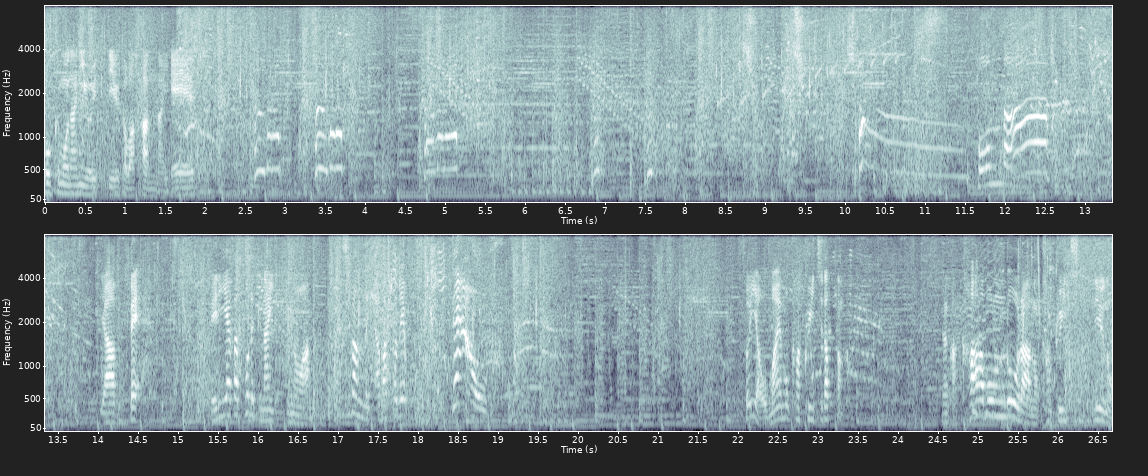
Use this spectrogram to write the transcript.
僕も何を言っているか分かんないです。飛んだやっべエリアが取れてないっていうのは一番のヤバさでダウンそういやお前も角1だったななんかカーボンローラーの角1っていうのを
